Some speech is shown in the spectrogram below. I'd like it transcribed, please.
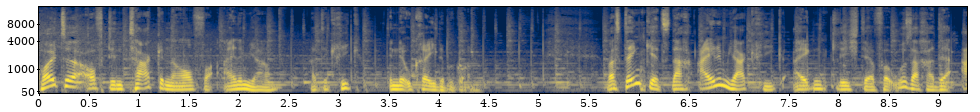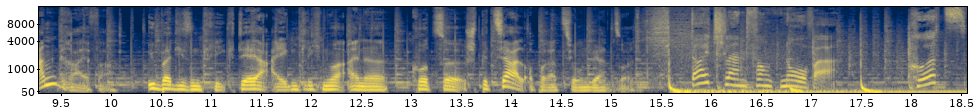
Heute auf den Tag genau vor einem Jahr hat der Krieg in der Ukraine begonnen. Was denkt jetzt nach einem Jahr Krieg eigentlich der Verursacher, der Angreifer über diesen Krieg, der ja eigentlich nur eine kurze Spezialoperation werden sollte? Deutschlandfunk Nova. Kurz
